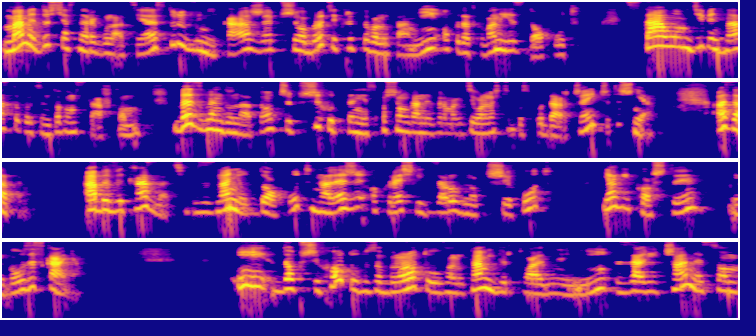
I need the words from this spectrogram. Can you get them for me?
Mamy dość jasne regulacje, z których wynika, że przy obrocie kryptowalutami opodatkowany jest dochód stałą 19% stawką, bez względu na to, czy przychód ten jest osiągany w ramach działalności gospodarczej, czy też nie. A zatem, aby wykazać w zeznaniu dochód, należy określić zarówno przychód, jak i koszty jego uzyskania. I do przychodów z obrotu walutami wirtualnymi zaliczane są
